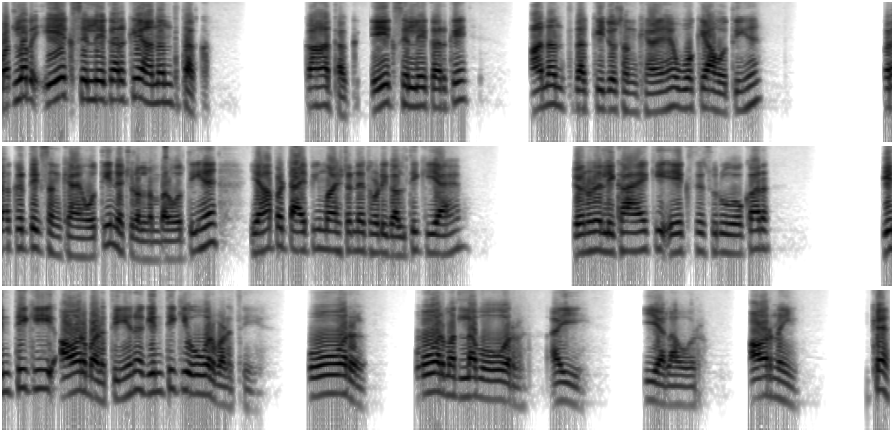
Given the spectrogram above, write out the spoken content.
मतलब एक से लेकर के अनंत तक। कहाँ तक? एक से लेकर के अनंत तक की जो संख्याएँ हैं, वो क्या होती हैं? प्राकृतिक संख्याएँ होती है नेचुरल नंबर होती हैं। यहाँ पर टाइपिंग मास्टर ने थोड़ी गलती किया है, जो उन्होंने लिखा है कि एक से शुरू होकर गिनती की और बढ़ती है ना, गिनती की ओर बढ़ती है। और और मतलब और आई अला और और नहीं, ठीक है?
